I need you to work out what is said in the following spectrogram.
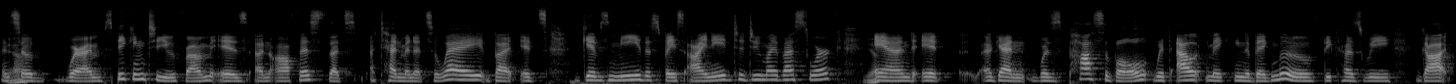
and yeah. so where i'm speaking to you from is an office that's 10 minutes away but it gives me the space i need to do my best work. Yep. and it again was possible without making a big move because we got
